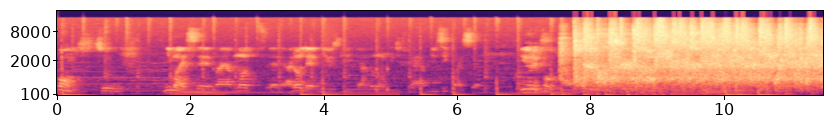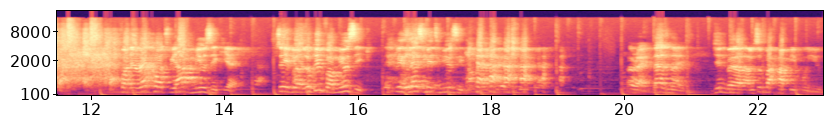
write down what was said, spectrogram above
forms. So me myself, I am not. Uh, I don't learn music. I don't want music. I have music myself. Beautiful. For the records, we have music here. So if you're looking for music, please let's meet music. All right, that's nice. Jean Bell, I'm super happy for you.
